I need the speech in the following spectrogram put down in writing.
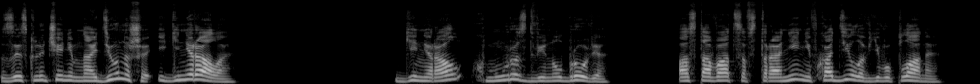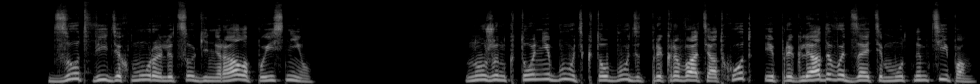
за исключением найденыша и генерала. Генерал хмуро сдвинул брови. Оставаться в стороне не входило в его планы. Дзот, видя хмурое лицо генерала, пояснил. Нужен кто-нибудь, кто будет прикрывать отход и приглядывать за этим мутным типом.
